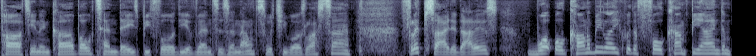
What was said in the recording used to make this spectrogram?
partying in Cabo 10 days before the event is announced, which he was last time? Flip side that is, what will Conor be like with a full camp behind him,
